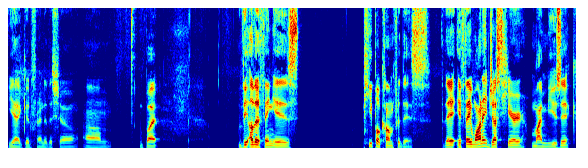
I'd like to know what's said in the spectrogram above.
yeah, good friend of the show. Um, but the other thing is, people come for this. They if they want to just hear my music,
